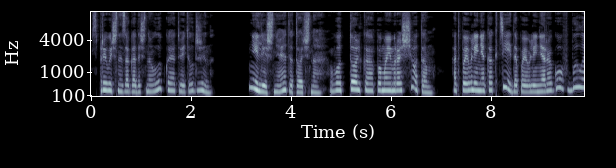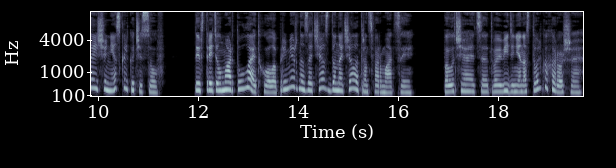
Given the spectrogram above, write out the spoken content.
С привычной загадочной улыбкой ответил Джин. «Не лишняя, это точно. Вот только, по моим расчетам, от появления когтей до появления рогов было еще несколько часов. Ты встретил Марту у Лайтхолла примерно за час до начала трансформации. Получается, твое видение настолько хорошее?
